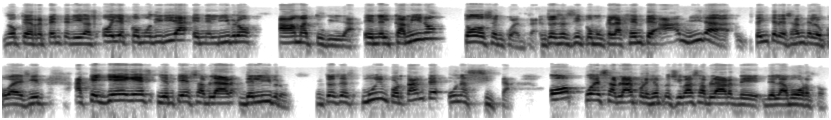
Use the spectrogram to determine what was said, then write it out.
¿no? Que de repente digas, oye, como diría en el libro, ama tu vida. En el camino todo se encuentra. Entonces, así como que la gente, ah, mira, está interesante lo que va a decir, a que llegues y empieces a hablar del libro. Entonces, muy importante, una cita. O puedes hablar, por ejemplo, si vas a hablar de, del aborto.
